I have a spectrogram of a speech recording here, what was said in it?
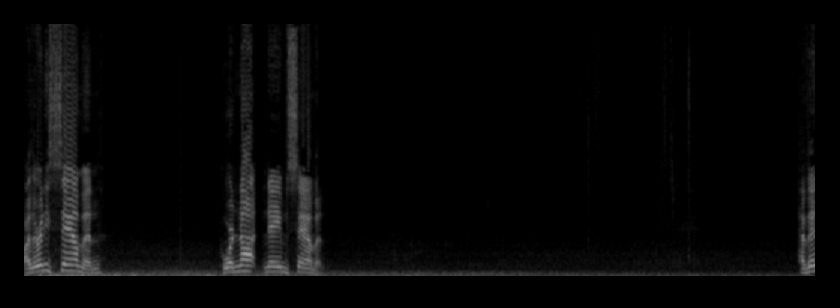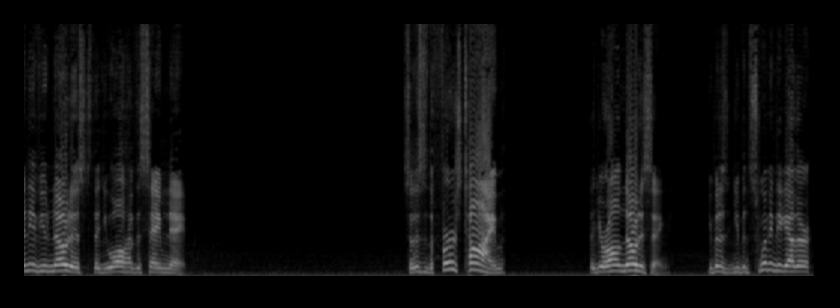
Are there any salmon who are not named salmon? Have any of you noticed that you all have the same name? So this is the first time that you're all noticing. You've been, you've been swimming together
